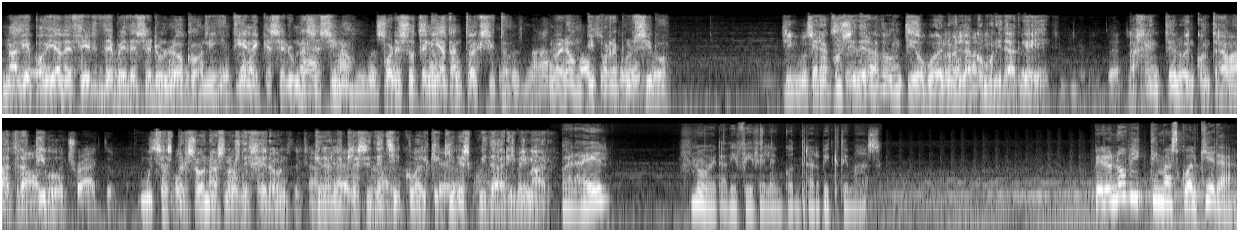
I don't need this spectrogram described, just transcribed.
Nadie podía decir debe de ser un loco ni tiene que ser un asesino. Por eso tenía tanto éxito. No era un tipo repulsivo. Era considerado un tío bueno en la comunidad gay. La gente lo encontraba atractivo. Muchas personas nos dijeron que era la clase de chico al que quieres cuidar y mimar. Para él, no era difícil encontrar víctimas. Pero no víctimas cualquiera.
